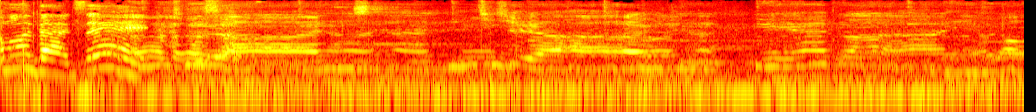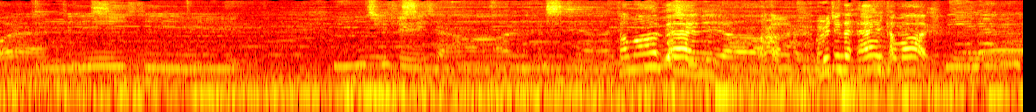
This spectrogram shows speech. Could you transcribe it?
Come on, Ben, sing. Come on, Ben. We're reaching the end. Come on.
